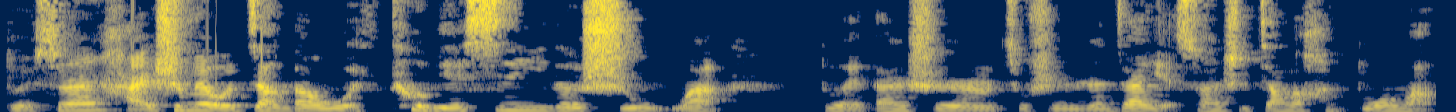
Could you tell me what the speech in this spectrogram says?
对，虽然还是没有降到我特别心仪的十五万，对，但是就是人家也算是降了很多嘛。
